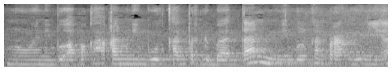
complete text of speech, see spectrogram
Menimbul apakah akan menimbulkan perdebatan menimbulkan perang dunia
